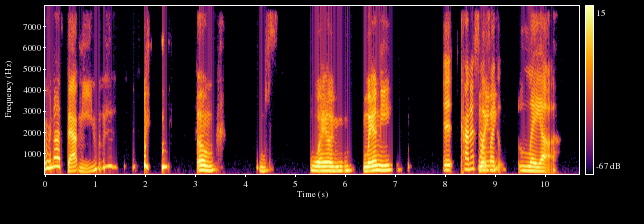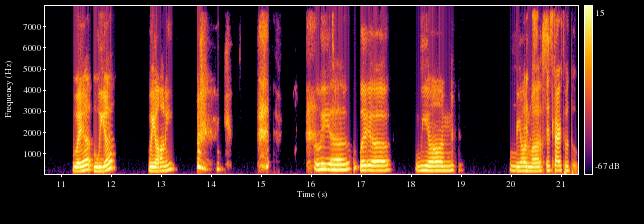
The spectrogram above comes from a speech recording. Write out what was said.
not that mean. um, Lan Lanny It kind of sounds like Leia. Leah Leah Leonie Leah Leah Leon Leon It's- Musk. It starts with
